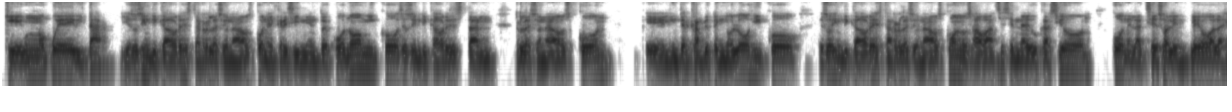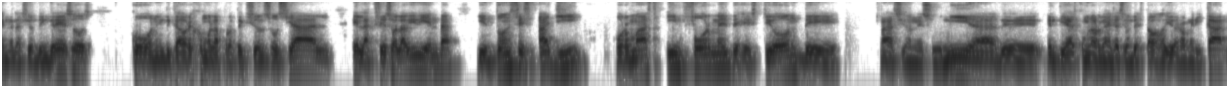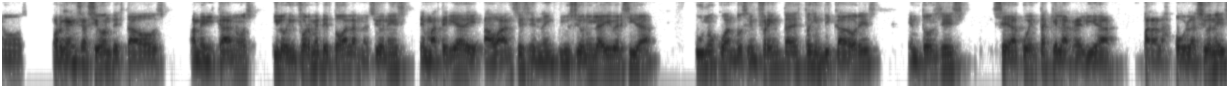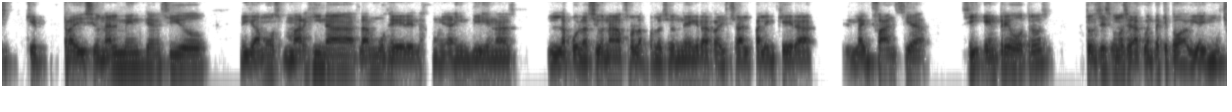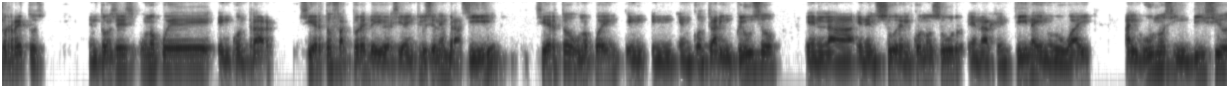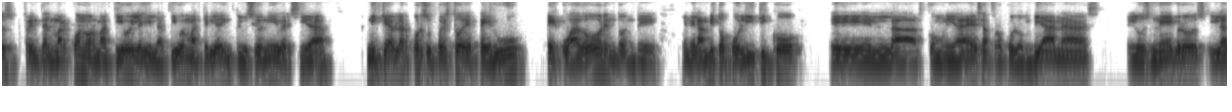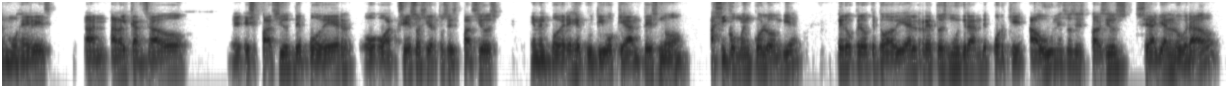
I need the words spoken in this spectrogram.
que uno no puede evitar. Y esos indicadores están relacionados con el crecimiento económico, esos indicadores están relacionados con el intercambio tecnológico, esos indicadores están relacionados con los avances en la educación, con el acceso al empleo, a la generación de ingresos, con indicadores como la protección social, el acceso a la vivienda. Y entonces allí por más informes de gestión de Naciones Unidas, de entidades como la Organización de Estados Iberoamericanos, Organización de Estados Americanos y los informes de todas las naciones en materia de avances en la inclusión y la diversidad, uno cuando se enfrenta a estos indicadores, entonces se da cuenta que la realidad para las poblaciones que tradicionalmente han sido, digamos, marginadas, las mujeres, las comunidades indígenas, la población afro, la población negra, raizal, palenquera, la infancia, ¿sí? entre otros, entonces uno se da cuenta que todavía hay muchos retos. Entonces uno puede encontrar ciertos factores de diversidad e inclusión en Brasil, ¿cierto? Uno puede encontrar incluso en, la, en el sur, en el cono sur, en Argentina y en Uruguay, algunos indicios frente al marco normativo y legislativo en materia de inclusión y diversidad, ni que hablar, por supuesto, de Perú, Ecuador, en donde en el ámbito político eh, las comunidades afrocolombianas, los negros y las mujeres han, han alcanzado eh, espacios de poder o, acceso a ciertos espacios en el poder ejecutivo que antes no, así como en Colombia, pero creo que todavía el reto es muy grande porque aún esos espacios se hayan logrado,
